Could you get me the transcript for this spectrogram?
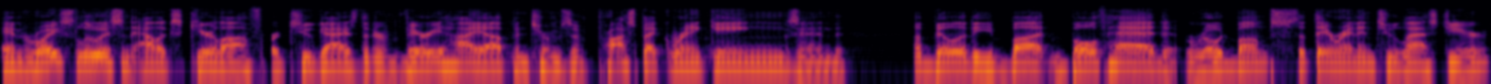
And Royce Lewis and Alex Kirilloff are two guys that are very high up in terms of prospect rankings and ability, but both had road bumps that they ran into last year.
